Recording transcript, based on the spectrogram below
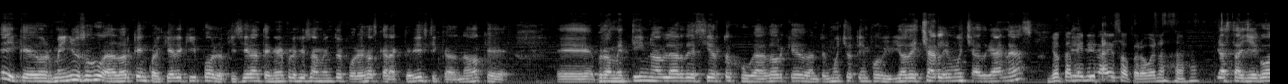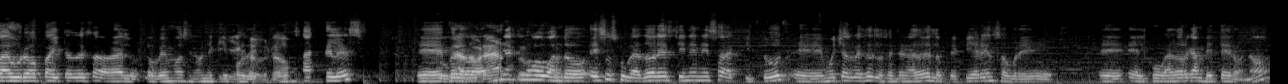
Sí, que Ormeño es un jugador que en cualquier equipo lo quisieran tener precisamente por esas características, ¿no? Que eh, prometí no hablar de cierto jugador que durante mucho tiempo vivió de echarle muchas ganas. Yo también iba a eso, pero bueno. Y hasta llegó a Europa y todo eso, ahora lo, vemos en un equipo de Los Ángeles. Eh, pero mira como cuando esos jugadores tienen esa actitud, eh, muchas veces los entrenadores lo prefieren sobre el jugador gambetero, ¿no?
